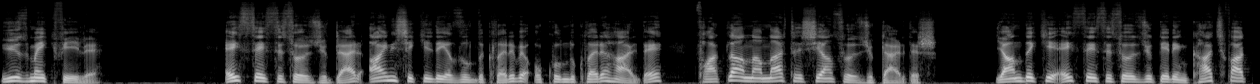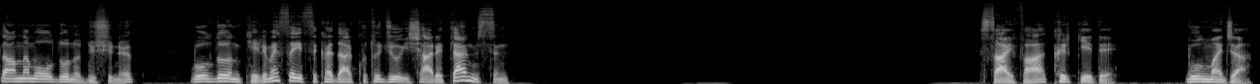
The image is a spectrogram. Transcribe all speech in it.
Yüzmek fiili Eş sesli sözcükler aynı şekilde yazıldıkları ve okundukları halde farklı anlamlar taşıyan sözcüklerdir. Yandaki eş sesli sözcüklerin kaç farklı anlamı olduğunu düşünüp, bulduğun kelime sayısı kadar kutucuğu işaretler misin? Sayfa 47 Bulmaca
